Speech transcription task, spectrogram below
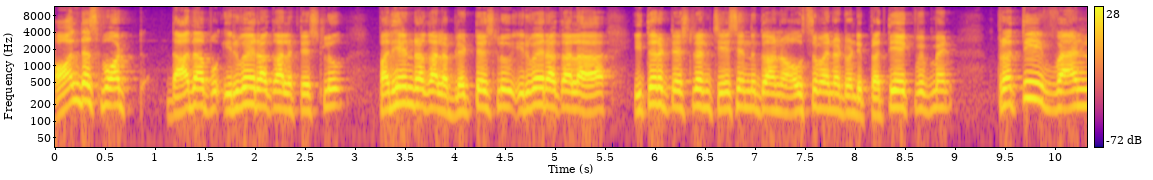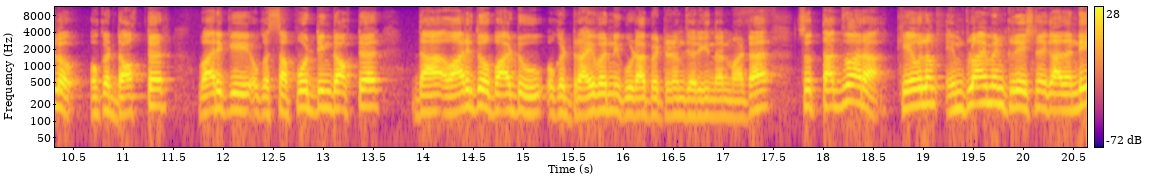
on the spot దాదాపు ఇరవై రకాల టెస్టులు పదిహేను రకాల బ్లడ్ టెస్టులు ఇరవై రకాల ఇతర టెస్టులను చేసేందుకు గాను అవసరమైనటువంటి ప్రతి ఎక్విప్మెంట్ ప్రతి వ్యాన్లో ఒక డాక్టర్ వారికి ఒక సపోర్టింగ్ డాక్టర్ దా వారితో పాటు ఒక డ్రైవర్ని కూడా పెట్టడం జరిగిందనమాట సో తద్వారా కేవలం ఎంప్లాయ్మెంట్ క్రియేషనే కాదండి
